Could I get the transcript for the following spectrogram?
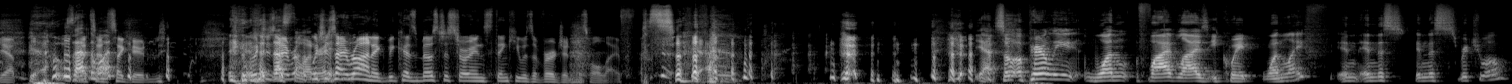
Yep. Yeah. was that, the sounds one? like dude. which is That's ir- the one, which is ironic because most historians think he was a virgin his whole life. So- yeah. So apparently, one five lives equate one life in in this in this ritual,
